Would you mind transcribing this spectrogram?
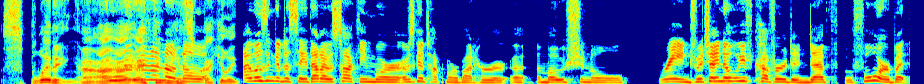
splitting. I, I, No, no, I no, think no, can no. speculate. I wasn't going to say that. I was talking more. I was going to talk more about her uh, emotional range, which I know we've covered in depth before. But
